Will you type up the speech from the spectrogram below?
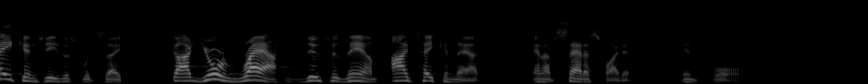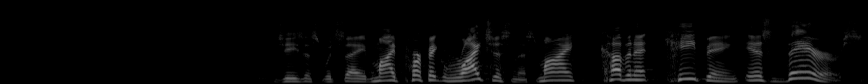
taken, Jesus would say, God, your wrath due to them, I've taken that and I've satisfied it in full. Jesus would say, My perfect righteousness, my covenant keeping is theirs.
